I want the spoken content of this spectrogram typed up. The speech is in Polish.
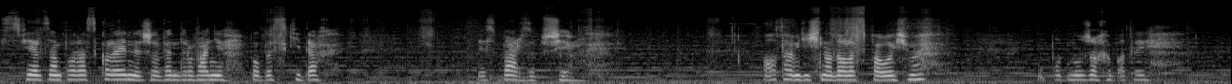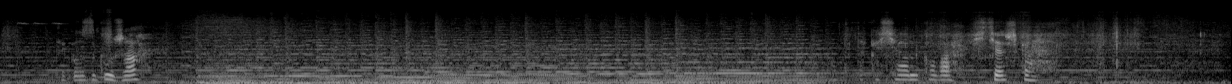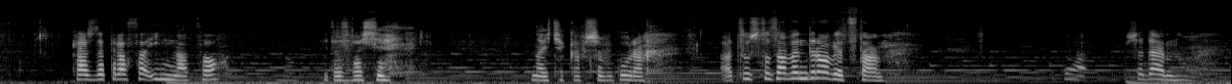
Stwierdzam po raz kolejny, że wędrowanie po Beskidach jest bardzo przyjemne. O, tam gdzieś na dole spałyśmy. U podnóża chyba tej, tego wzgórza. To taka siankowa ścieżka. Każda trasa inna, co? I to jest właśnie najciekawsze w górach. A cóż to za wędrowiec tam? Przede mną.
